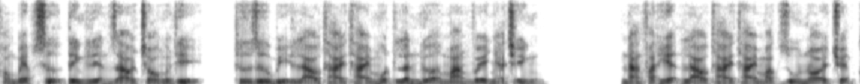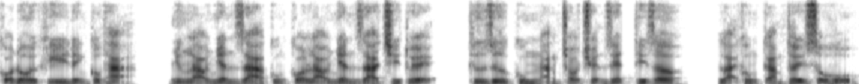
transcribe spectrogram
Phòng bếp sự tình liền giao cho nguyễn thị, thư dư bị lao thái thái một lần nữa mang về nhà chính. Nàng phát hiện lao thái thái mặc dù nói chuyện có đôi khi đĩnh cầu thả, nhưng lão nhân gia cũng có lao nhân gia trí tuệ, thư dư cùng nàng trò chuyện giết thì giờ lại không cảm thấy xấu hổ,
